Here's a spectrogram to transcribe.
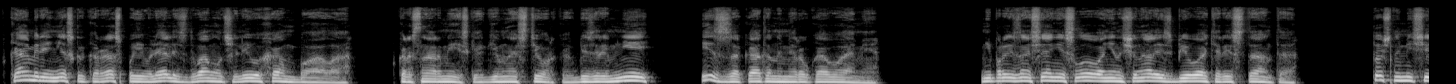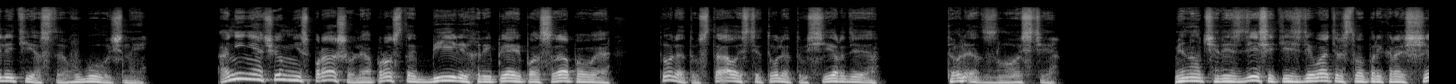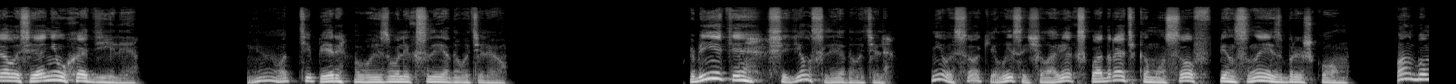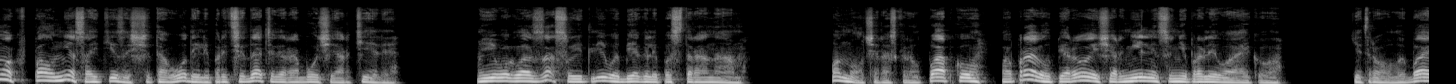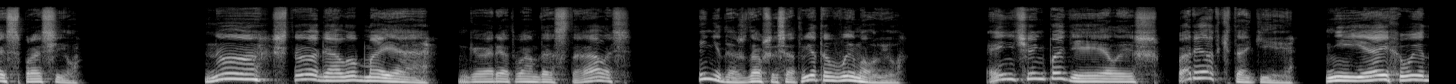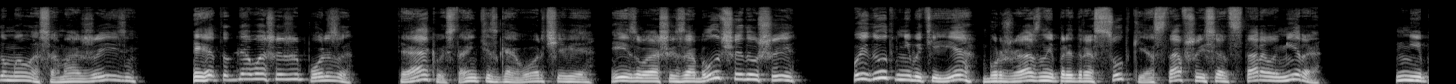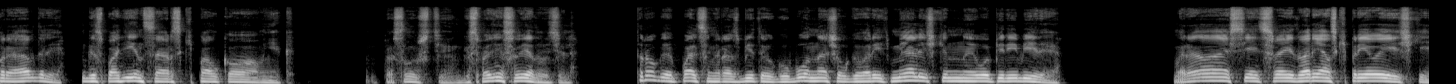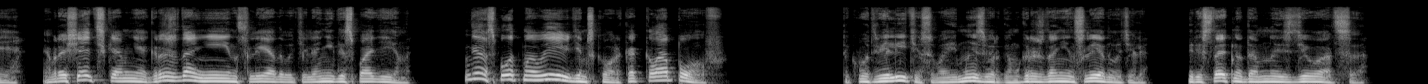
В камере несколько раз появлялись два молчаливых амбала в красноармейских гимнастерках, без ремней и с закатанными рукавами. Не произнося ни слова, они начинали избивать арестанта. Точно месили тесто в булочной. Они ни о чем не спрашивали, а просто били, хрипя и посапывая, то ли от усталости, то ли от усердия то ли от злости. Минут через десять издевательство прекращалось, и они уходили. И вот теперь вызвали к следователю. В кабинете сидел следователь. Невысокий, лысый человек с квадратиком усов в пенсне и с брюшком. Он бы мог вполне сойти за счетовода или председателя рабочей артели. Его глаза суетливо бегали по сторонам. Он молча раскрыл папку, поправил перо и чернильницу непроливайку. Хитро улыбаясь, спросил. «Ну, что, голубь моя, говорят, вам досталось?» И, не дождавшись ответа, вымолвил. «И ничего не поделаешь, порядки такие. Не я их выдумал, а сама жизнь. Это для вашей же пользы. Так вы станете сговорчивее, и из вашей заблудшей души Уйдут в небытие буржуазные предрассудки, оставшиеся от старого мира. Не правда ли, господин царский полковник? Послушайте, господин следователь, трогая пальцами разбитую губу, начал говорить Мялечкин, но его перебили. Бросьте эти свои дворянские привычки. Обращайтесь ко мне, гражданин следователь, а не господин. Господ мы выведем скоро, как клопов. Так вот, велите своим извергам, гражданин-следователь, перестать надо мной издеваться.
